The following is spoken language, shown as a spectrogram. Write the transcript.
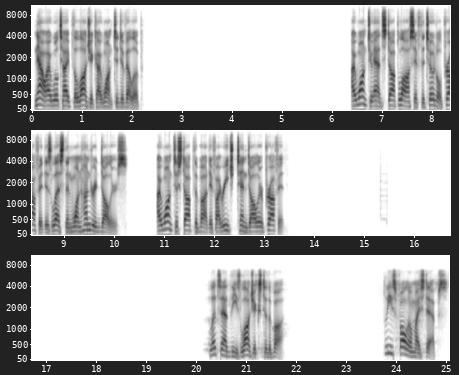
Now I will type the logic I want to develop. I want to add stop loss if the total profit is less than $100. I want to stop the bot if I reached $10 profit. Let's add these logics to the bot. Please follow my steps.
